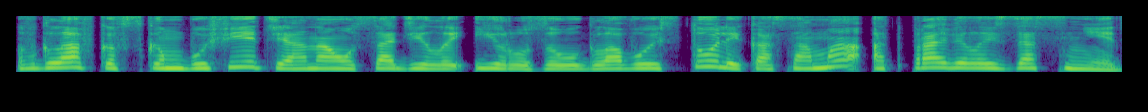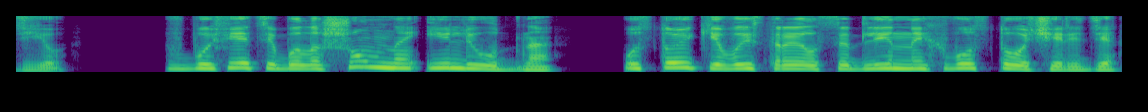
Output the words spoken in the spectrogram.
В главковском буфете она усадила Иру за угловой столик, а сама отправилась за снедью. В буфете было шумно и людно. У стойки выстроился длинный хвост очереди,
